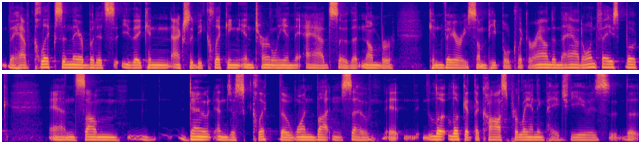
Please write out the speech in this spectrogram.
they have clicks in there, but it's they can actually be clicking internally in the ad, so that number can vary. Some people click around in the ad on Facebook, and some don't and just click the one button. So it look look at the cost per landing page view is the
